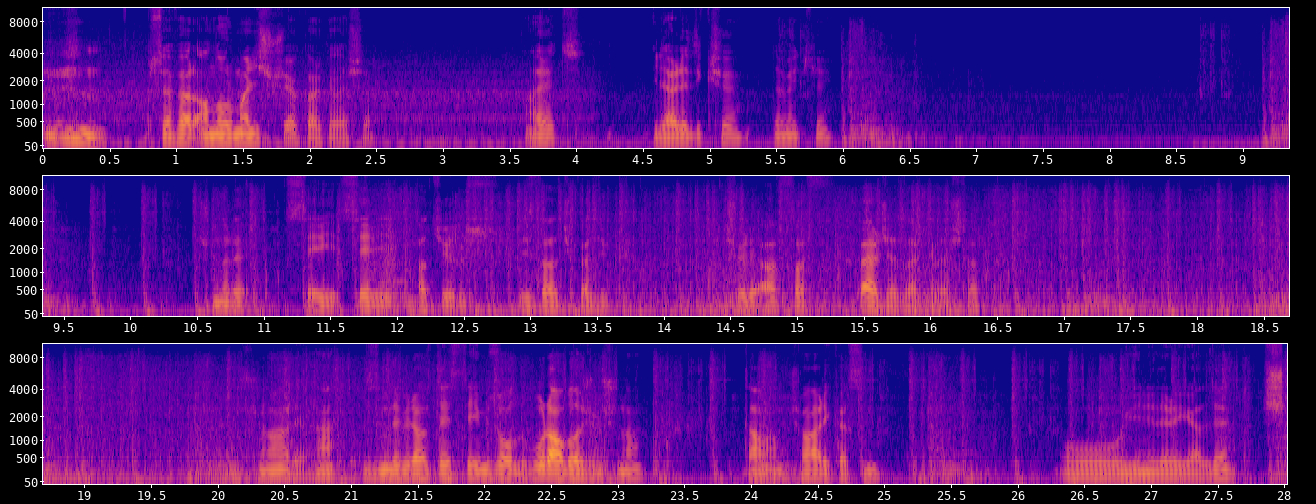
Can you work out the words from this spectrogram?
Bu sefer anormal hiçbir şey yok arkadaşlar. Evet. İlerledikçe demek ki. Şunları seri seri atıyoruz. Biz de azıcık azıcık şöyle hafif hafif vereceğiz arkadaşlar. Şunu var ya. Heh, bizim de biraz desteğimiz oldu. Vur ablacım şuna. Tamam şu harikasın. Oo yenileri geldi. Şşt,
